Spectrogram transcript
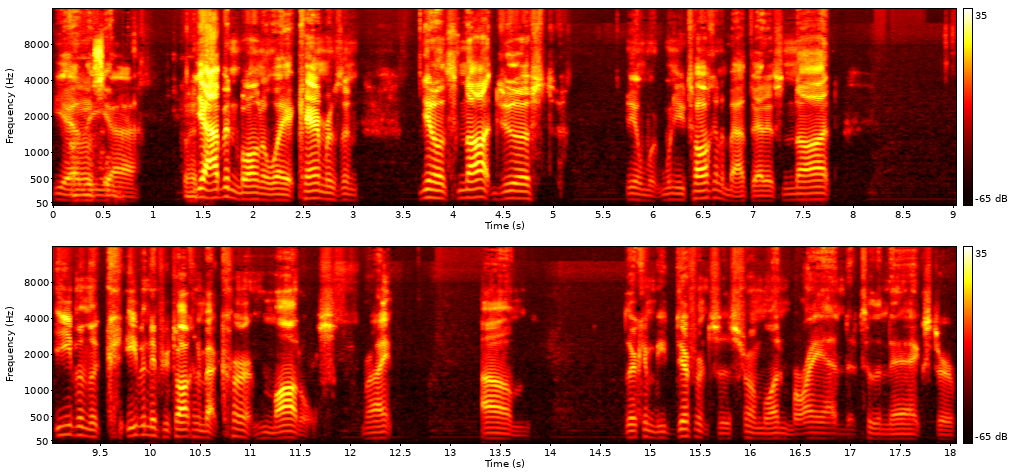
Yeah, Uh, the uh, yeah, I've been blown away at cameras, and you know, it's not just you know when you're talking about that, it's not even the even if you're talking about current models, right? Um, there can be differences from one brand to the next, or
